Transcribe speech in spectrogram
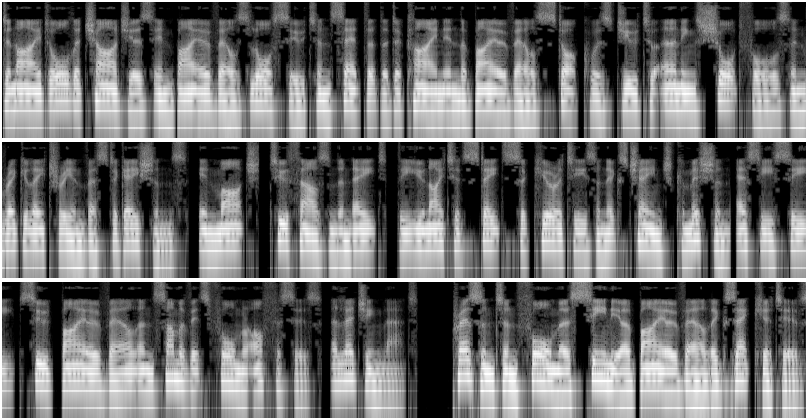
denied all the charges in BioVail's lawsuit and said that the decline in the BioVail's stock was due to earnings shortfalls and regulatory investigations. In March 2008, the United States Securities and Exchange Commission (SEC) sued BioVail and some of its former officers, alleging that Present and former senior BioVail executives,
